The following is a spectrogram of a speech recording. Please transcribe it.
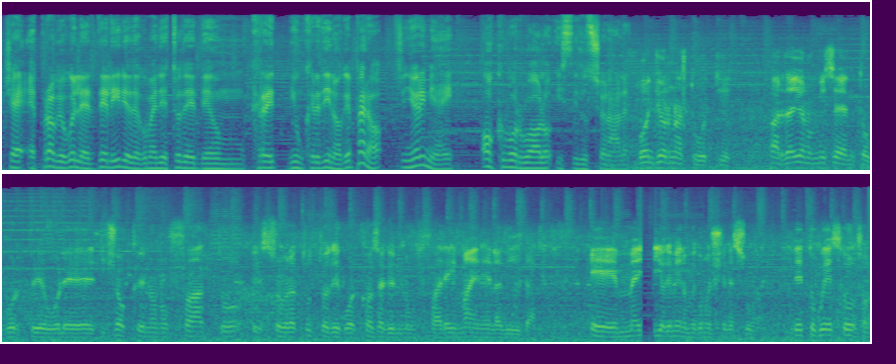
Cioè, è proprio quello il delirio, di, come hai detto te, di un, cre- di un cretino che però, signori miei, occupa un ruolo istituzionale. Buongiorno a tutti. Guarda, io non mi sento colpevole di ciò che non ho fatto e soprattutto di qualcosa che non farei mai nella vita. E meglio di me non mi conosce nessuno. Detto questo, sono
